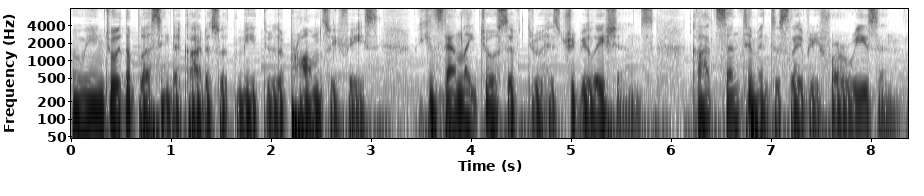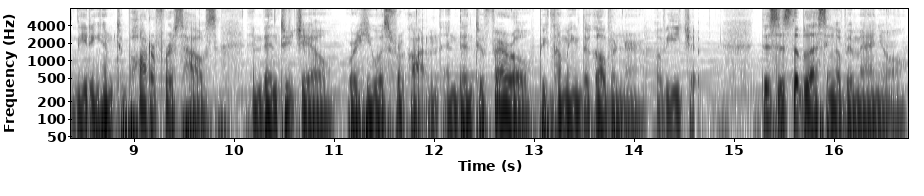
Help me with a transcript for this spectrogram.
When we enjoy the blessing that God is with me through the problems we face, we can stand like Joseph through his tribulations. God sent him into slavery for a reason, leading him to Potiphar's house and then to jail, where he was forgotten, and then to Pharaoh, becoming the governor of Egypt. This is the blessing of Emmanuel,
